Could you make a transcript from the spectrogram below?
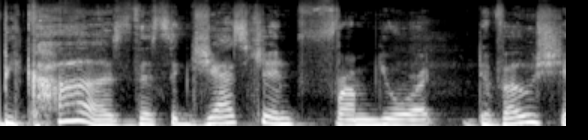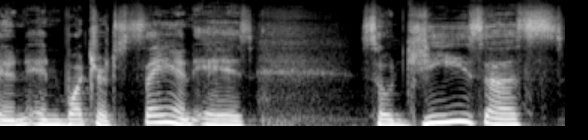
because the suggestion from your devotion and what you're saying is so Jesus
